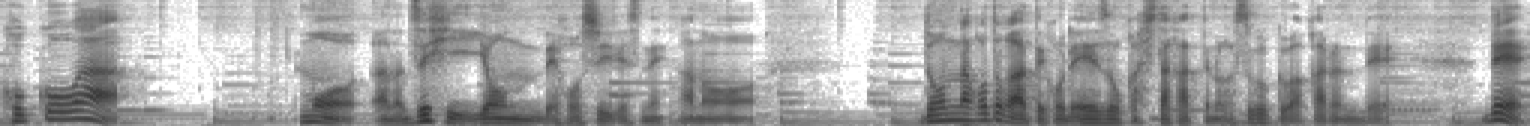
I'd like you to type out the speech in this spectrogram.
ここはもうあのぜひ読んでほしいですね。あのどんなことがあってこれ映像化したかっていうのがすごくわかるんで。で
